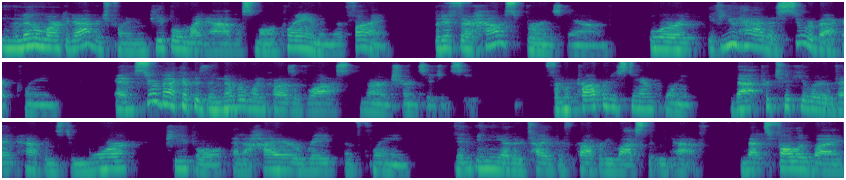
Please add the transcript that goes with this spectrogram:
in the middle market average claim, people might have a small claim and they're fine. But if their house burns down, or if you had a sewer backup claim, and sewer backup is the number one cause of loss in our insurance agency. From a property standpoint, that particular event happens to more people at a higher rate of claim than any other type of property loss that we have. And that's followed by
